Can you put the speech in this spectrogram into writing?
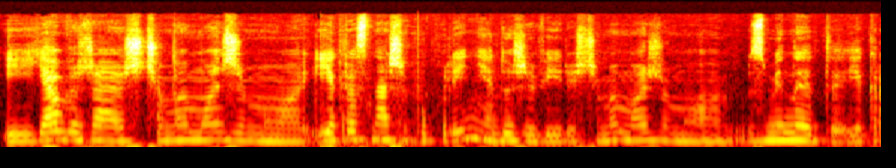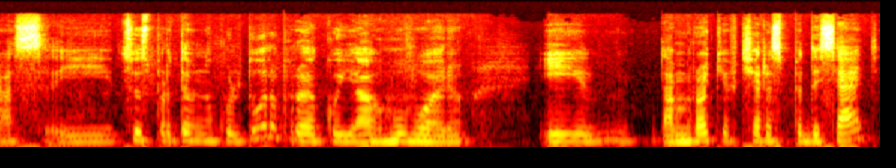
І я вважаю, що ми можемо, і якраз наше покоління, я дуже вірю, що ми можемо змінити якраз і цю спортивну культуру, про яку я говорю. І там років через 50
